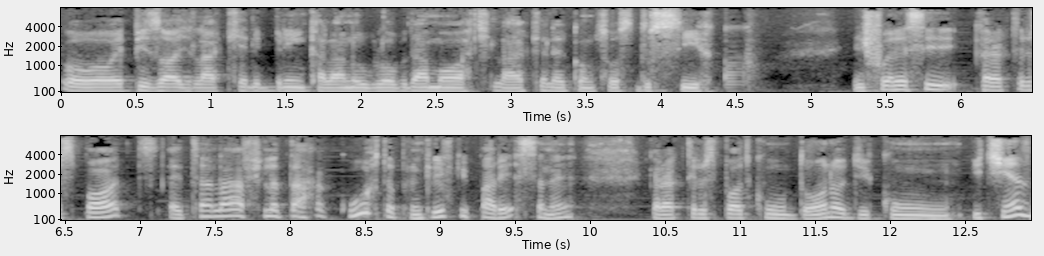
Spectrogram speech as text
O episódio lá que ele brinca lá no Globo da Morte, lá, que ele é como se fosse do circo. Ele foi nesse Character Spot, aí tá lá, a fila tava curta, por incrível que pareça, né? Character Spot com o Donald, com. E tinha, as,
